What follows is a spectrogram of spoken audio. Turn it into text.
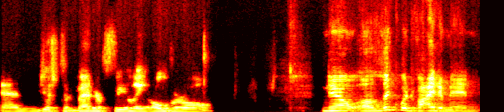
and just a better feeling overall. Now, a liquid vitamin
